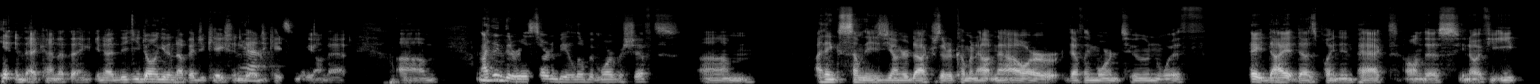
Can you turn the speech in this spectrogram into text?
yeah. in that kind of thing you know you don't get enough education yeah. to educate somebody on that um, mm-hmm. i think mm-hmm. there is starting to be a little bit more of a shift um, i think some of these younger doctors that are coming out now are definitely more in tune with hey diet does play an impact on this you know if you eat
